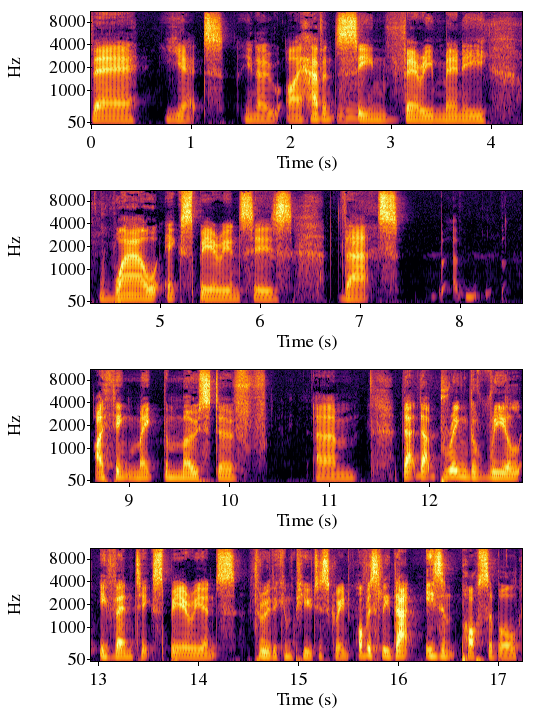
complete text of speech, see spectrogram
there yet. You know, I haven't Hmm. seen very many wow experiences that I think make the most of um, that that bring the real event experience through the computer screen. Obviously, that isn't possible,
